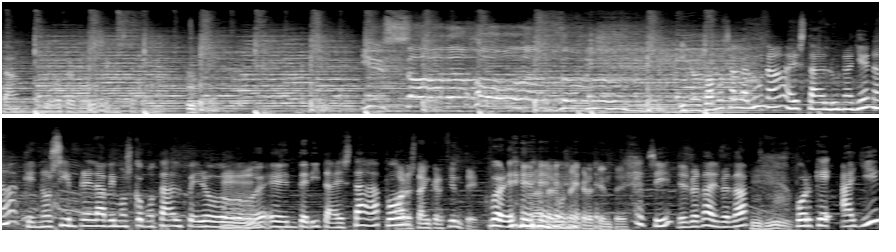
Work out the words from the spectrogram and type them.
gusta. Vamos a la luna, a esta luna llena, que no siempre la vemos como tal, pero enterita está. Por... Ahora está en creciente. Ahora tenemos en creciente. sí, es verdad, es verdad. Porque allí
